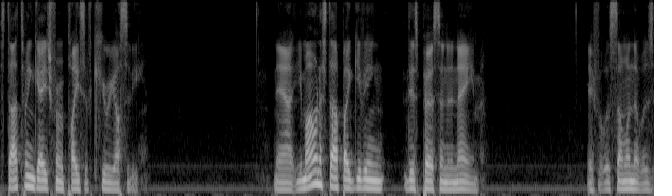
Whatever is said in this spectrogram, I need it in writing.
Start to engage from a place of curiosity. Now, you might want to start by giving this person a name. If it was someone that was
